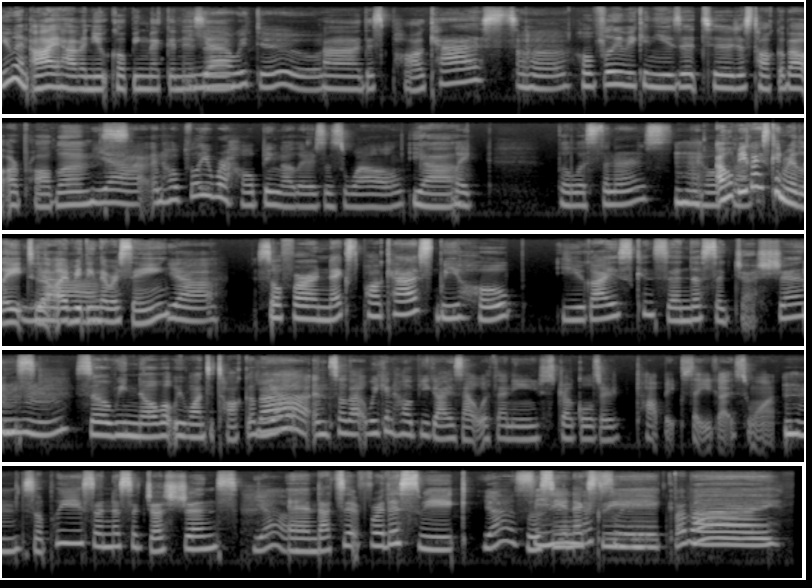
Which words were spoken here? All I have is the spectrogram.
You and I have a new coping mechanism. Yeah, we do. uh, this podcast. Uh huh. Hopefully, we can use it to just talk about our problems. Yeah, and hopefully we're helping others as well, Yeah. like the listeners. Mhm. hope I hope you guys can relate to Yeah. everything that we're saying. Yeah. So, for our next podcast, we hope you guys can send us suggestions Mhm. so we know what we want to talk about. Yeah, and so that we can help you guys out with any struggles or topics that you guys want. hmm So, please send us suggestions. Yeah. And that's it for this week. yeah. We'll see you next week. Bye bye.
